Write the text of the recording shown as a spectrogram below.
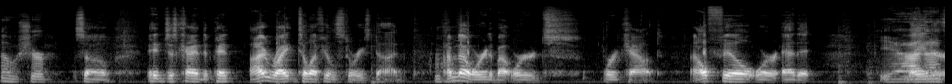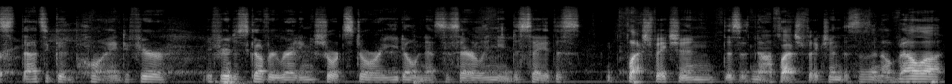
Oh sure. So it just kind of depends. I write until I feel the story's done. Mm-hmm. I'm not worried about words, word count. I'll fill or edit. Yeah, Later. that's that's a good point. If you're if you're discovery writing a short story, you don't necessarily need to say this flash fiction, this is not flash fiction, this is a novella.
